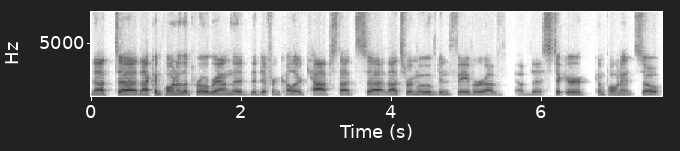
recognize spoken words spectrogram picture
that uh, that component of the program, the the different colored caps, that's uh, that's removed in favor of of the sticker component. So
